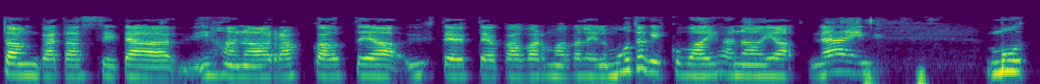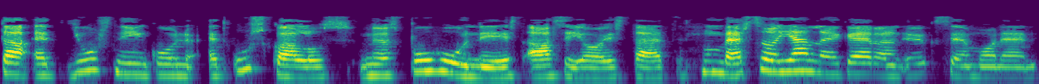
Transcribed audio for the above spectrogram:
tankata sitä ihanaa rakkautta ja yhteyttä, joka on varmaan välillä muutakin kuin vain ihanaa ja näin. Mutta et just niin kuin, et uskallus myös puhua niistä asioista. Et mun mielestä se on jälleen kerran yksi semmoinen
